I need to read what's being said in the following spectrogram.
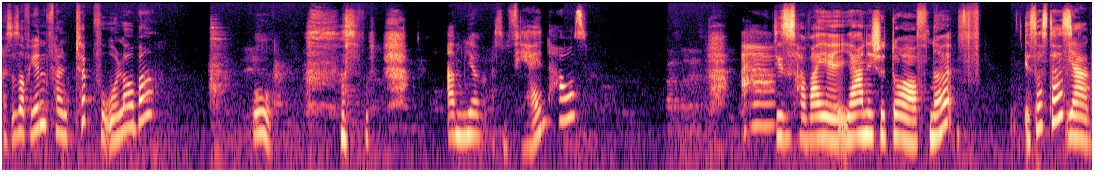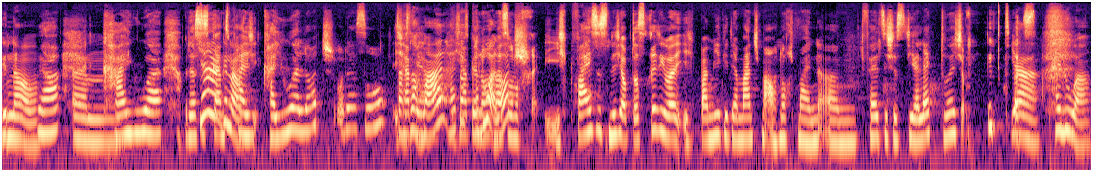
Es ist auf jeden Fall ein Töpfe-Urlauber. Oh. Amir, was ist ein Ferienhaus? Ah, dieses hawaiianische Dorf, ne? Ist das das? Ja, genau. Ja. Ähm, Kaiua. Und das ja, ist ganz genau. Kaiua Lodge oder so. Sag's hab noch mal. Heißt ich das ja Kailua noch mal so ein, Lodge? ich weiß es nicht, ob das richtig war. Ich, bei mir geht ja manchmal auch noch mein ähm, pfälzisches Dialekt durch. Ja, Kailua.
